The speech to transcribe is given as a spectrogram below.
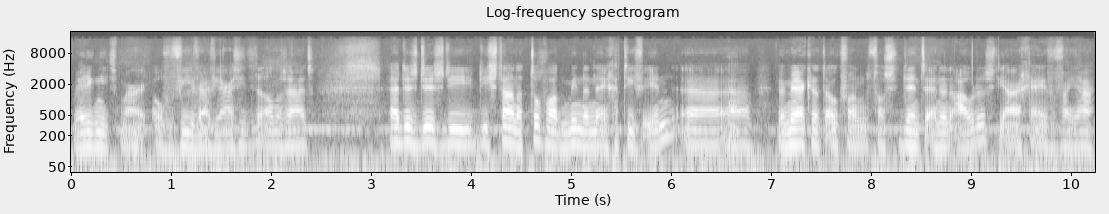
weet ik niet, maar over vier, vijf jaar ziet het er anders uit. Uh, dus dus die, die staan er toch wat minder negatief in. Uh, ja. we merken dat ook van, van studenten en hun ouders, die aangeven van ja,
